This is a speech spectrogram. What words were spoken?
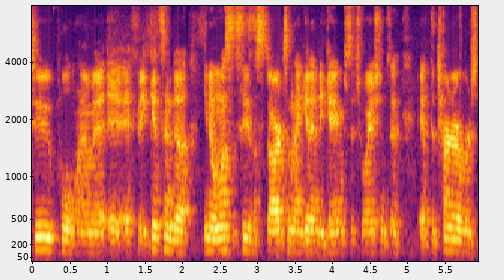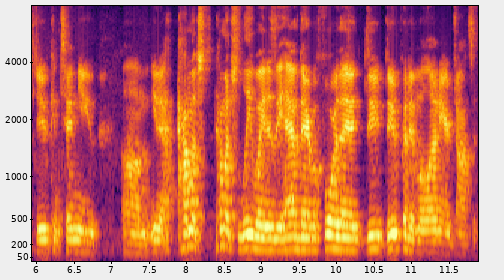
to pull him if it gets into, you know, once the season starts and they get into game situations, if, if the turnovers do continue, um, you know, how much how much leeway does he have there before they do, do put in Moloney or Johnson?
